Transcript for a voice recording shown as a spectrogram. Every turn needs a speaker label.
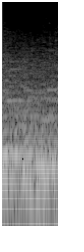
Speaker 1: you.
